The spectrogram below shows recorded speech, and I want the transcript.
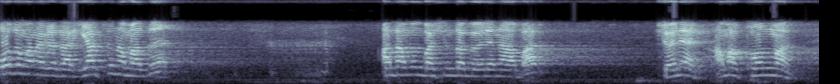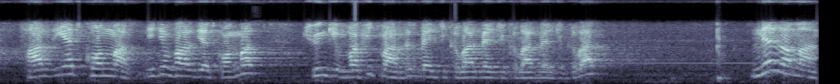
O zamana kadar yatsı namazı adamın başında böyle ne yapar? Döner ama konmaz. Farziyet konmaz. Niçin farziyet konmaz? Çünkü vakit vardır. Belki kılar, belki kılar, belki kılar. Ne zaman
